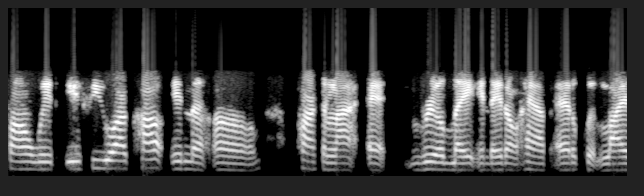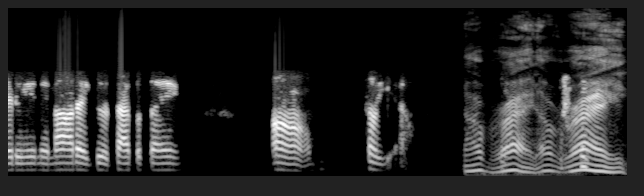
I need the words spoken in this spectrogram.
phone with if you are caught in the um, parking lot at real late and they don't have adequate lighting and all that good type of thing. Um, so yeah. All right, all right.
